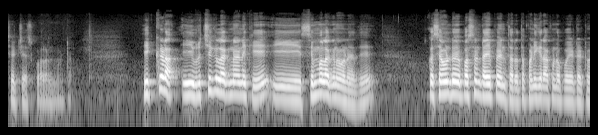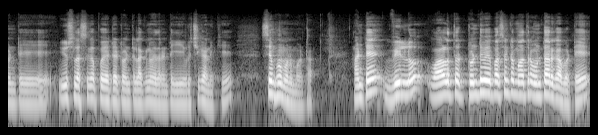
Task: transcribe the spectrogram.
సెట్ చేసుకోవాలన్నమాట. ఇక్కడ ఈ వృశ్చిక లగ్నానికి ఈ సింహ లగ్నం అనేది ఒక సెవెంటీ ఫైవ్ పర్సెంట్ అయిపోయిన తర్వాత పనికి రాకుండా పోయేటటువంటి యూస్లెస్గా పోయేటటువంటి లగ్నం ఏదంటే ఈ వృచ్చికానికి సింహం అనమాట అంటే వీళ్ళు వాళ్ళతో ట్వంటీ ఫైవ్ పర్సెంట్ మాత్రం ఉంటారు కాబట్టి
